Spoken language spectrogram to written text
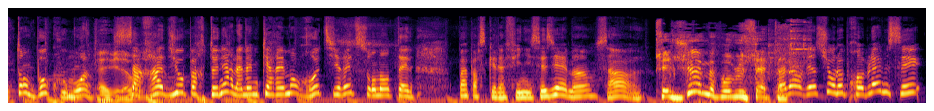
L'entend beaucoup moins. Évidemment. Sa radio partenaire l'a même carrément retirée de son antenne. Pas parce qu'elle a fini 16e, hein, ça. C'est le jeu, ma pauvre Lucette. Ah non, bien sûr, le problème c'est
